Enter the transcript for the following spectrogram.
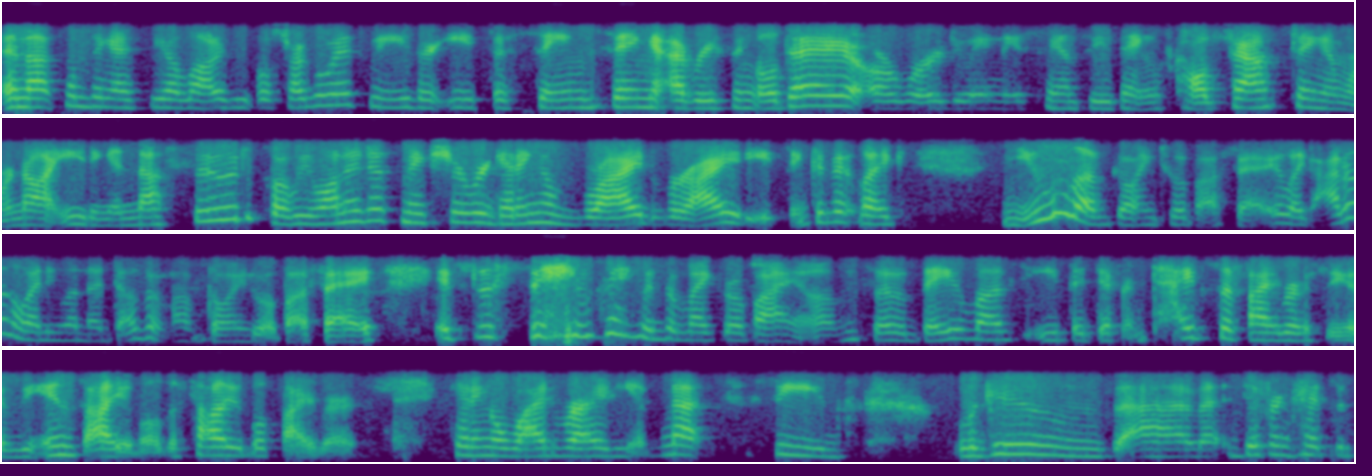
and that's something I see a lot of people struggle with. We either eat the same thing every single day or we're doing these fancy things called fasting and we're not eating enough food, but we want to just make sure we're getting a wide variety. Think of it like you love going to a buffet. Like I don't know anyone that doesn't love going to a buffet. It's the same thing with the microbiome. So they love to eat the different types of fiber. So you have the insoluble, the soluble fiber, getting a wide variety of nuts, seeds, legumes, um, different types of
